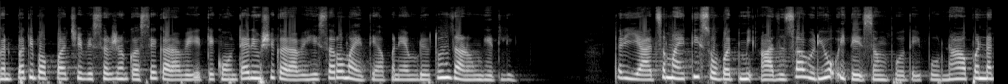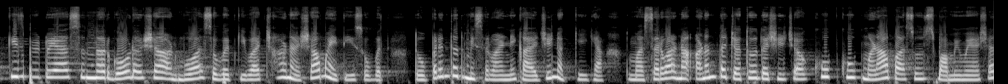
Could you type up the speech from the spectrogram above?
गणपती बाप्पाचे विसर्जन कसे करावे? ते कोणत्या दिवशी करावे? ही सर्व माहिती आपण या व्हिडिओतून जाणून घेतली. तर याच माहितीसोबत मी आजचा व्हिडिओ इथे संपवते. पुन्हा आपण नक्कीच भेटूया सुंदर गोड अशा अनुभवासोबत किंवा छान अशा माहितीसोबत. तोपर्यंत तुम्ही सर्वांनी काळजी नक्की घ्या. तुम्हा सर्वांना अनंत चतुर्दशीच्या खूप खूप मनापासून स्वामीमयाच्या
